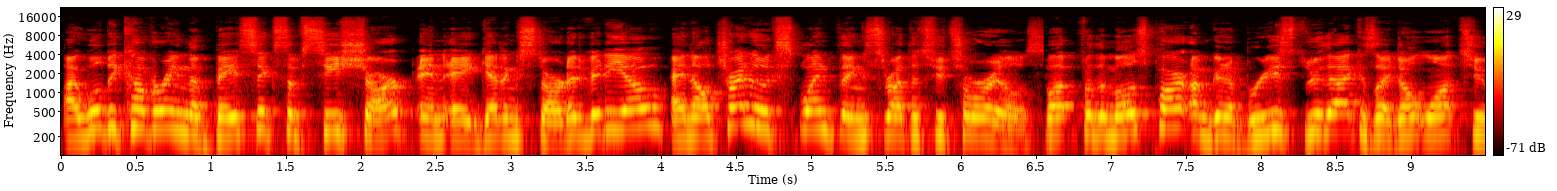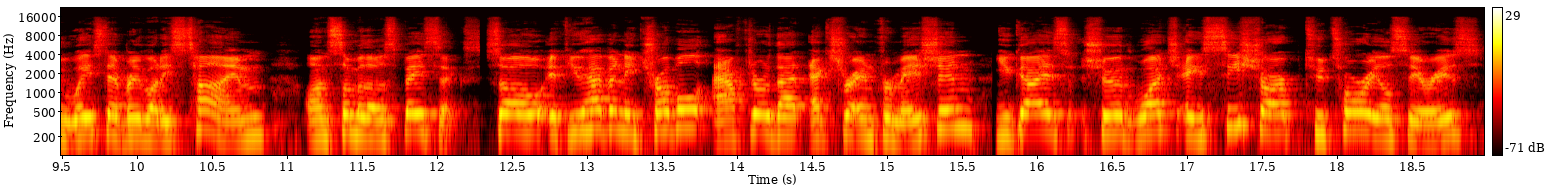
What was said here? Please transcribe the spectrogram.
I will be covering the basics of C Sharp in a getting started video, and I'll try to explain things throughout the tutorials. But for the most part, I'm gonna breeze through that because I don't want to waste everybody's time on some of those basics. So if you have any trouble after that extra information, you guys should watch a C Sharp tutorial series.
